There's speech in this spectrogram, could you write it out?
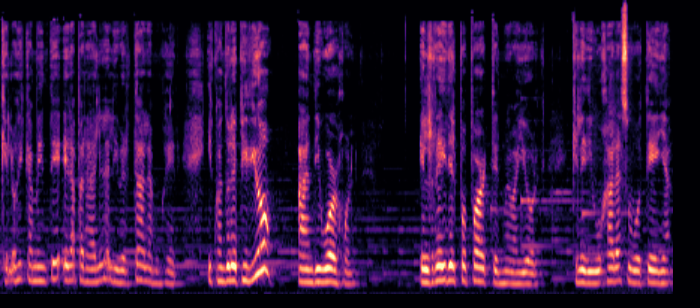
que lógicamente era para darle la libertad a la mujer. Y cuando le pidió Andy Warhol, el rey del pop art en Nueva York, que le dibujara su botella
